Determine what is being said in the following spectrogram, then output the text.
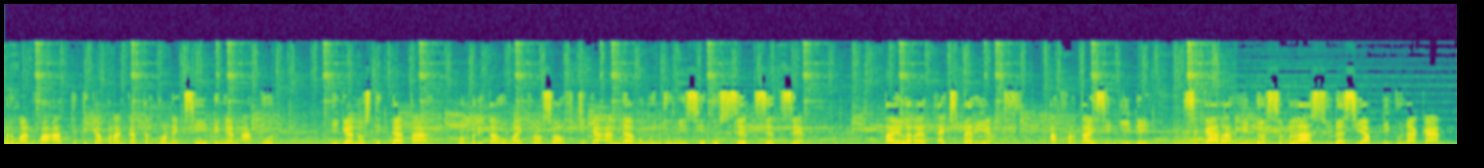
bermanfaat ketika perangkat terkoneksi dengan akun. Diagnostik Data, memberitahu Microsoft jika Anda mengunjungi situs ZZZ. Tailored Experience, Advertising ID. Sekarang Windows 11 sudah siap digunakan.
